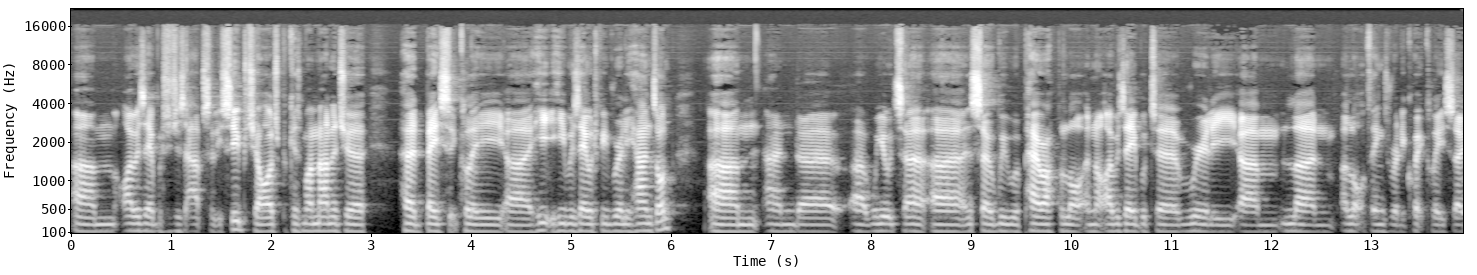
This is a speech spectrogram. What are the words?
um, I was able to just absolutely supercharge because my manager had basically uh, he he was able to be really hands on um, and uh, uh, we would uh, so we would pair up a lot, and I was able to really um, learn a lot of things really quickly. So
